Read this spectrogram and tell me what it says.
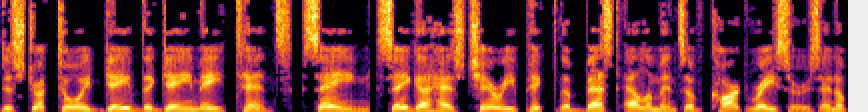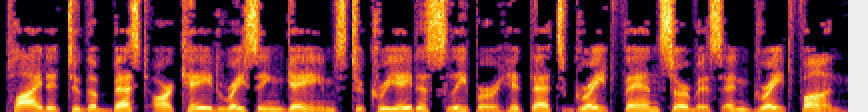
Destructoid gave the game 8 tenths, saying Sega has cherry-picked the best elements of kart racers and applied it to the best arcade racing games to create a sleeper hit that's great fan service and great fun.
